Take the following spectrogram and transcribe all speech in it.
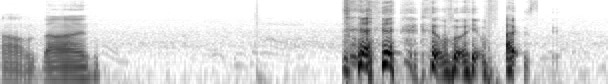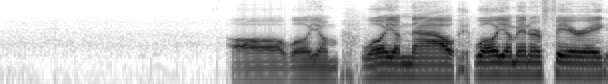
I'm done. William Price. Oh, William. William now. William interfering.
